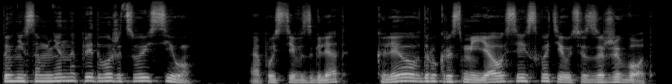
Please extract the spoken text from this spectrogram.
то, несомненно, предложит свою силу». Опустив взгляд, Клео вдруг рассмеялся и схватился за живот.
